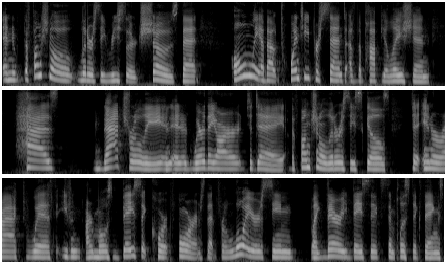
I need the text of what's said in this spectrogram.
And the functional literacy research shows that only about 20% of the population has naturally, and, where they are today, the functional literacy skills to interact with even our most basic court forms that for lawyers seem like very basic, simplistic things,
